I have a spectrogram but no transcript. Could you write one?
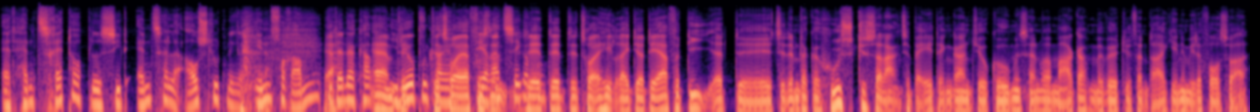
at han tredoblede sit antal af afslutninger inden for rammen ja, i den her kamp ja, i liverpool det, det, tror jeg, det er jeg ret sikker det, på. Det, det, tror jeg helt rigtigt, og det er fordi, at øh, til dem, der kan huske så langt tilbage, dengang Joe Gomez han var makker med Virgil van Dijk inde i midterforsvaret,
